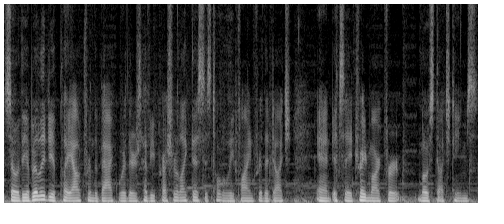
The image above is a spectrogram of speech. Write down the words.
So the ability to play out from the back where there's heavy pressure like this is totally fine for the Dutch, and it's a trademark for most Dutch teams.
